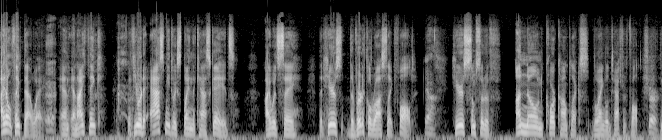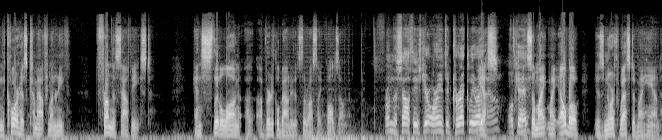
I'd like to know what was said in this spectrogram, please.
I don't think that way. And, and I think if you were to ask me to explain the Cascades, I would say that here's the vertical Ross Lake fault. Yeah. Here's some sort of unknown core complex low angle detachment fault. Sure. And the core has come out from underneath from the southeast and slid along a, a vertical boundary that's the Ross Lake Fault Zone. From the southeast, you're oriented correctly right Yes. now. Okay. And so my, my elbow is northwest of my hand.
